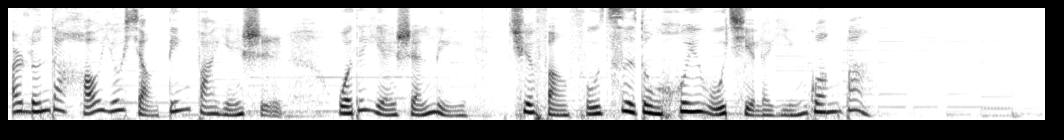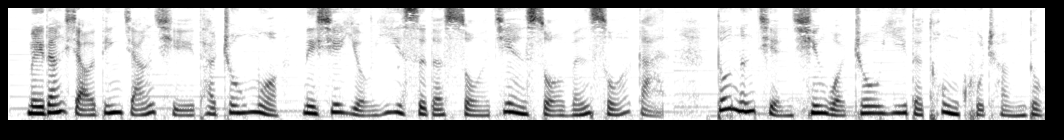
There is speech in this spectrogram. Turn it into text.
而轮到好友小丁发言时，我的眼神里却仿佛自动挥舞起了荧光棒。每当小丁讲起他周末那些有意思的所见所闻所感，都能减轻我周一的痛苦程度。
